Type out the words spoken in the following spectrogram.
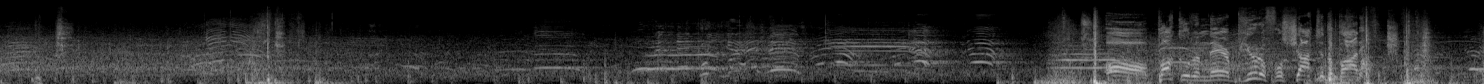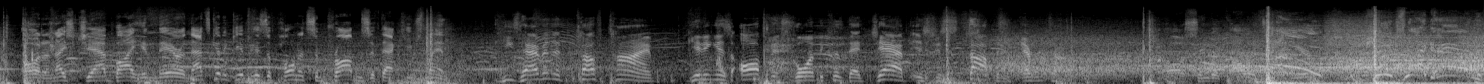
Oh, buckled him there. Beautiful shot to the body. Oh, and a nice jab by him there, and that's going to give his opponent some problems if that keeps landing. He's having a tough time getting his offense going because that jab is just stopping him every time. Oh, single collar tie here. Oh, huge right hand!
